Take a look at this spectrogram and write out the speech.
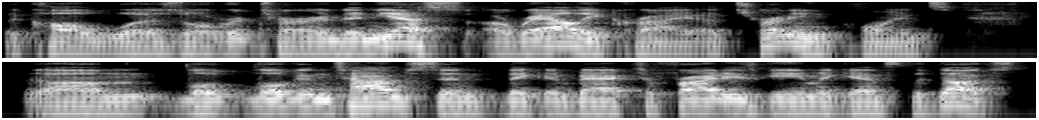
the call was overturned, and yes, a rally cry, a turning point. Um, Logan Thompson, thinking back to Friday's game against the Ducks,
